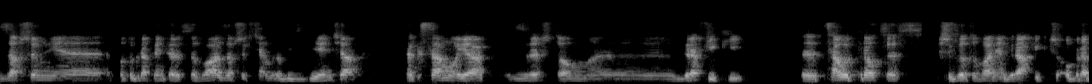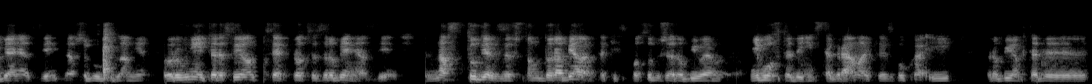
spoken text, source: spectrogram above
Zawsze mnie fotografia interesowała, zawsze chciałem robić zdjęcia, tak samo jak zresztą e, grafiki. E, cały proces przygotowania grafik czy obrabiania zdjęć zawsze był dla mnie równie interesujący jak proces robienia zdjęć. Na studiach zresztą dorabiałem w taki sposób, że robiłem, nie było wtedy Instagrama i Facebooka i robiłem wtedy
